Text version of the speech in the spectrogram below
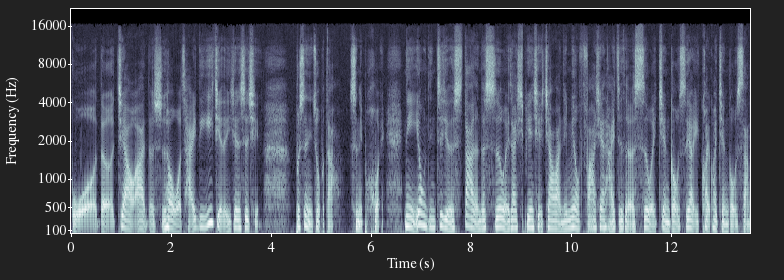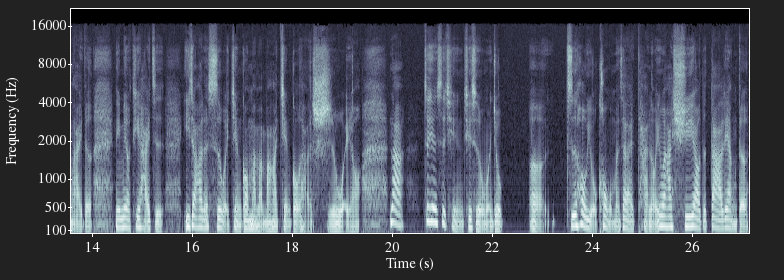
国的教案的时候，我才理解了一件事情，不是你做不到。是你不会，你用你自己的大人的思维在编写教案，你没有发现孩子的思维建构是要一块一块建构上来的，你没有替孩子依照他的思维建构，慢慢帮他建构他的思维哦。那这件事情其实我们就呃之后有空我们再来谈哦，因为他需要的大量的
